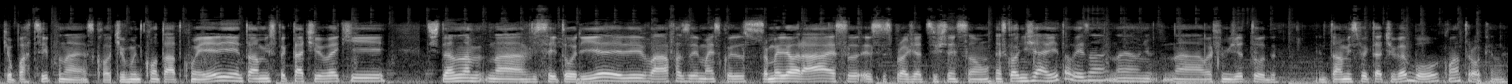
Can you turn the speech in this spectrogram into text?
que eu participo na escola, tive muito contato com ele, então a minha expectativa é que estudando na, na vice-reitoria, ele vá fazer mais coisas para melhorar essa, esses projetos de extensão na escola de engenharia, talvez na, na, na UFMG toda. Então a minha expectativa é boa com a troca, né?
